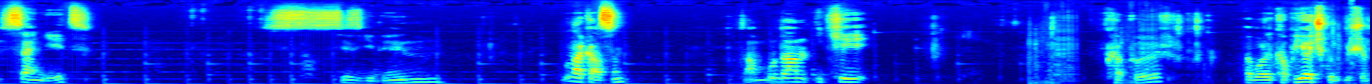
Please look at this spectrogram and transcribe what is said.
Sen git. Siz gidin. Bunlar kalsın. Tamam buradan iki kapır. Ha, bu arada kapıyı açık unutmuşum.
